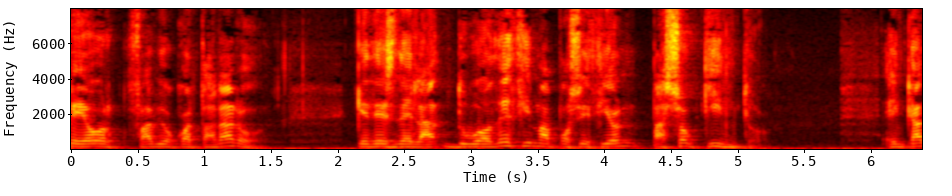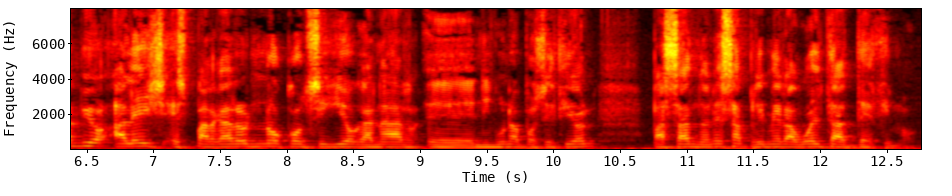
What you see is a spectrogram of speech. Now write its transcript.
peor Fabio Quartararo, que desde la duodécima posición pasó quinto. En cambio, Aleix Espargaro no consiguió ganar eh, ninguna posición, pasando en esa primera vuelta décimo.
